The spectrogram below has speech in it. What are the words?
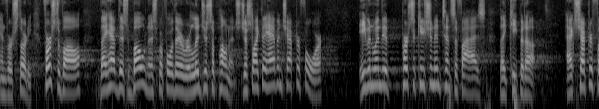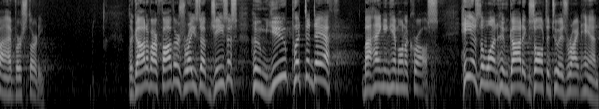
and verse 30. First of all, they have this boldness before their religious opponents, just like they have in chapter 4. Even when the persecution intensifies, they keep it up. Acts chapter 5, verse 30. The God of our fathers raised up Jesus, whom you put to death by hanging him on a cross. He is the one whom God exalted to his right hand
